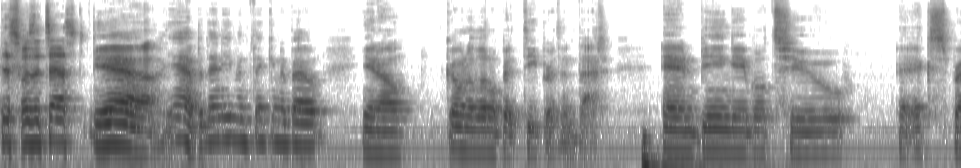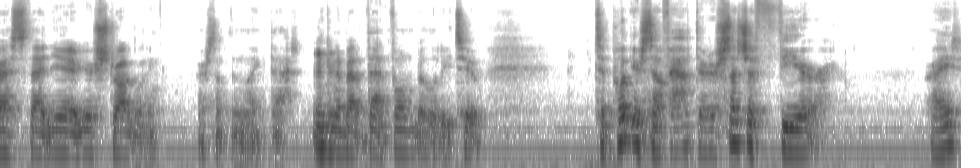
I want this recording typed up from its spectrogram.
this was a test. yeah, yeah. But then even thinking about, you know, going a little bit deeper than that, and being able to uh, express that you you're struggling or something like that. Thinking about that vulnerability too. To put yourself out there, there's such a fear, right?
